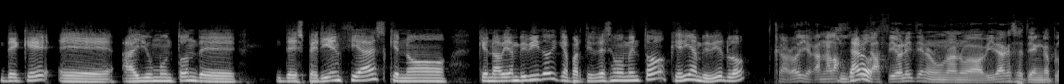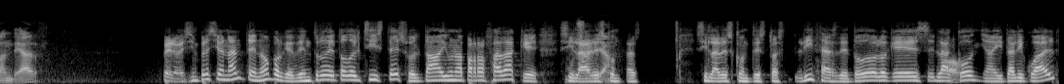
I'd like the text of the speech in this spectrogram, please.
de que eh, hay un montón de, de experiencias que no, que no habían vivido y que a partir de ese momento querían vivirlo. Claro, llegan a la Claro. jubilación y tienen una nueva vida que se tienen que plantear. Pero es impresionante, ¿no? Porque dentro de todo el chiste suelta ahí una parrafada que si Muy la, descontas- si la descontextualizas de todo lo que es la Wow. coña y tal y cual,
